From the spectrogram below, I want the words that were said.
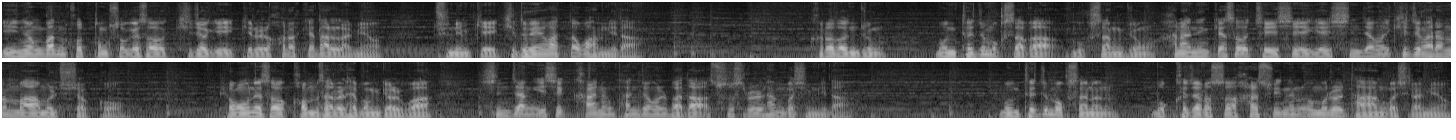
2년간 고통 속에서 기적이 있기를 허락해 달라며 주님께 기도해 왔다고 합니다. 그러던 중 몬테즈 목사가 묵상 중 하나님께서 제시에게 신장을 기증하라는 마음을 주셨고 병원에서 검사를 해본 결과 신장 이식 가능 판정을 받아 수술을 한 것입니다. 몬테즈 목사는 목회자로서 할 수 있는 의무를 다한 것이라며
